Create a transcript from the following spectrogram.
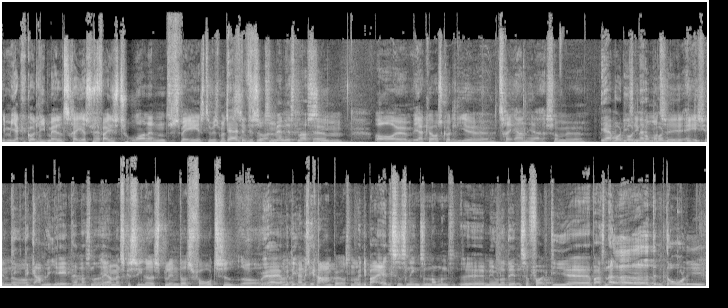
jamen, jeg kan godt lide dem alle tre. Jeg synes ja. faktisk, toeren er den svageste, hvis man skal Ja, sige det, det det, det sådan. vil jeg næsten også sige Øhm, og øh, jeg kan også godt lide øh, træeren her, som øh, Ja, hvor de, Hvor de sådan er- kommer hvor til de, Asien de, de, og- det gamle Japan og sådan noget. ja, ikke? man skal se noget af Splinters fortid og, Ja, ja, men det, hans men det kampe bare, og sådan Men noget. det er bare altid sådan en, sådan, når man øh, nævner den, så folk de er bare sådan, Åh, den dårlige.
